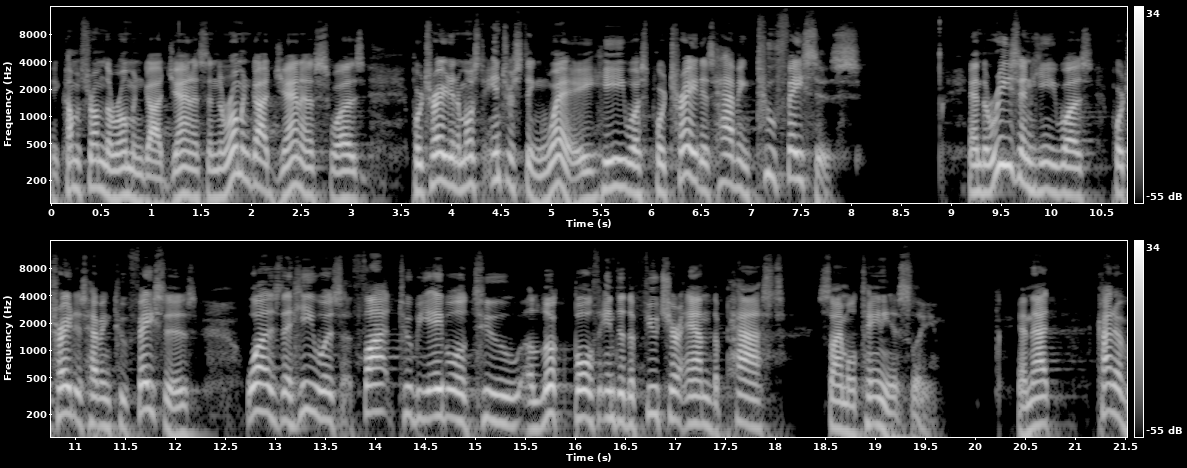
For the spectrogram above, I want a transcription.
It comes from the Roman god Janus, and the Roman god Janus was portrayed in a most interesting way. He was portrayed as having two faces. And the reason he was portrayed as having two faces was that he was thought to be able to look both into the future and the past simultaneously. And that kind of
